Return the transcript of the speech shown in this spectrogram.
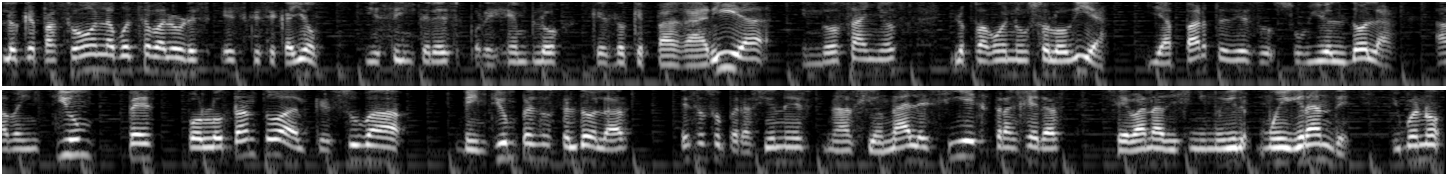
lo que pasó en la bolsa de valores es que se cayó y ese interés, por ejemplo, que es lo que pagaría en dos años, lo pagó en un solo día y aparte de eso subió el dólar a 21 pesos. Por lo tanto, al que suba 21 pesos el dólar, esas operaciones nacionales y extranjeras se van a disminuir muy grande. Y bueno,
